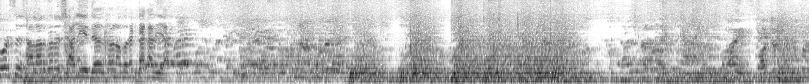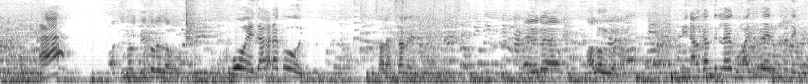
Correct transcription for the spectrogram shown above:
করছে শালার করে শালিয়ে দেওয়ার জন্য করে টাকা দিয়া। হ্যাঁ? অরিজিনাল ভিতরে যাব। ও এই জায়গাটা কই? চলেন চলেন। এটা ভালো হলো না। মিনাল কান্দির লাগে ঘুমাইছে যে এই রুমটা দেখুন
